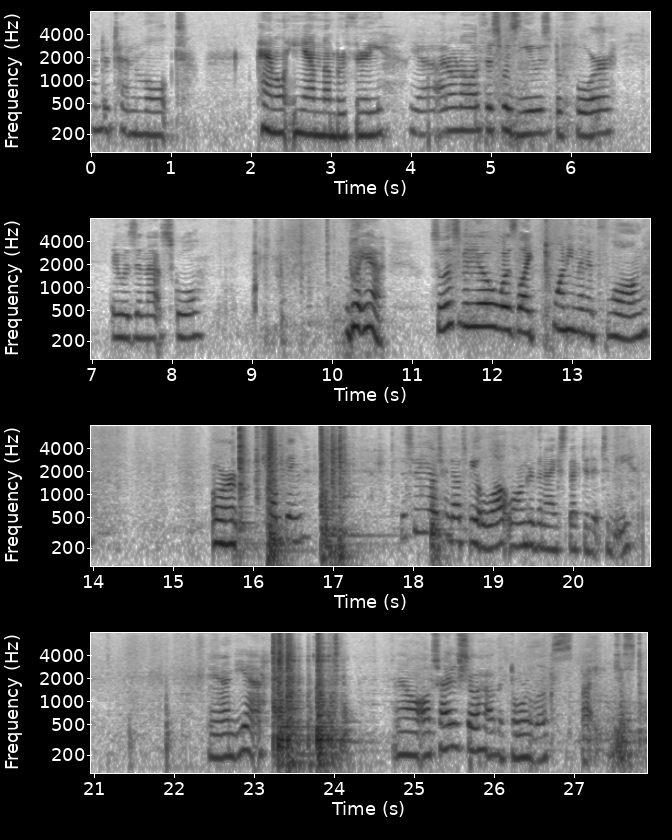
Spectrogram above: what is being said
110 volt panel EM number 3. Yeah, I don't know if this was used before it was in that school. But yeah, so this video was like 20 minutes long or something. This video turned out to be a lot longer than I expected it to be. And yeah. Now I'll try to show how the door looks by just...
